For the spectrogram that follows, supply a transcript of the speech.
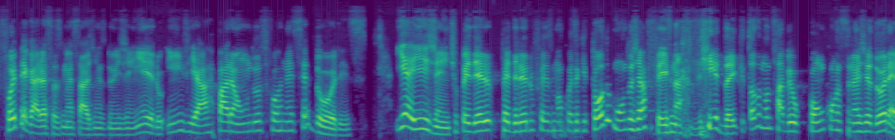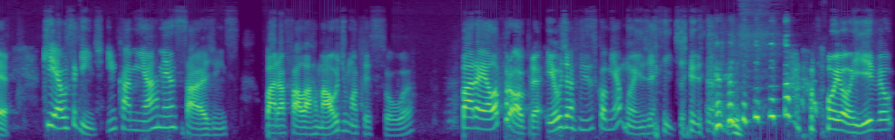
foi pegar essas mensagens do engenheiro e enviar para um dos fornecedores. E aí, gente, o pedreiro, pedreiro, fez uma coisa que todo mundo já fez na vida e que todo mundo sabe o quão constrangedor é, que é o seguinte: encaminhar mensagens para falar mal de uma pessoa para ela própria. Eu já fiz isso com a minha mãe, gente. Foi horrível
